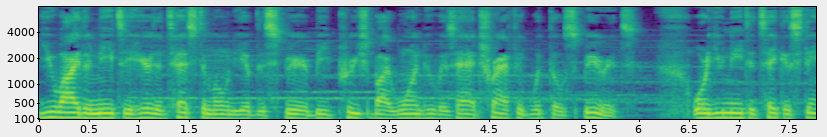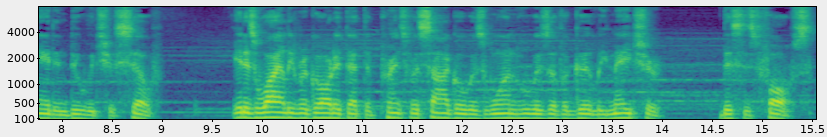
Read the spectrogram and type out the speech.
You either need to hear the testimony of the spirit be preached by one who has had traffic with those spirits, or you need to take a stand and do it yourself. It is widely regarded that the Prince Vassago is one who is of a goodly nature. This is false.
